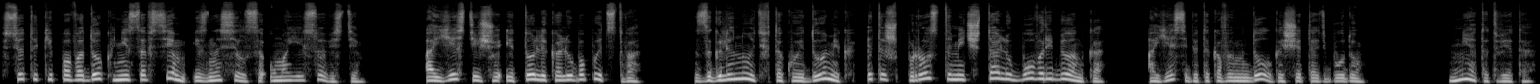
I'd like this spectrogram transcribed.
все таки поводок не совсем износился у моей совести. А есть еще и толика любопытства. Заглянуть в такой домик — это ж просто мечта любого ребенка, а я себе таковым долго считать буду. Нет ответа.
